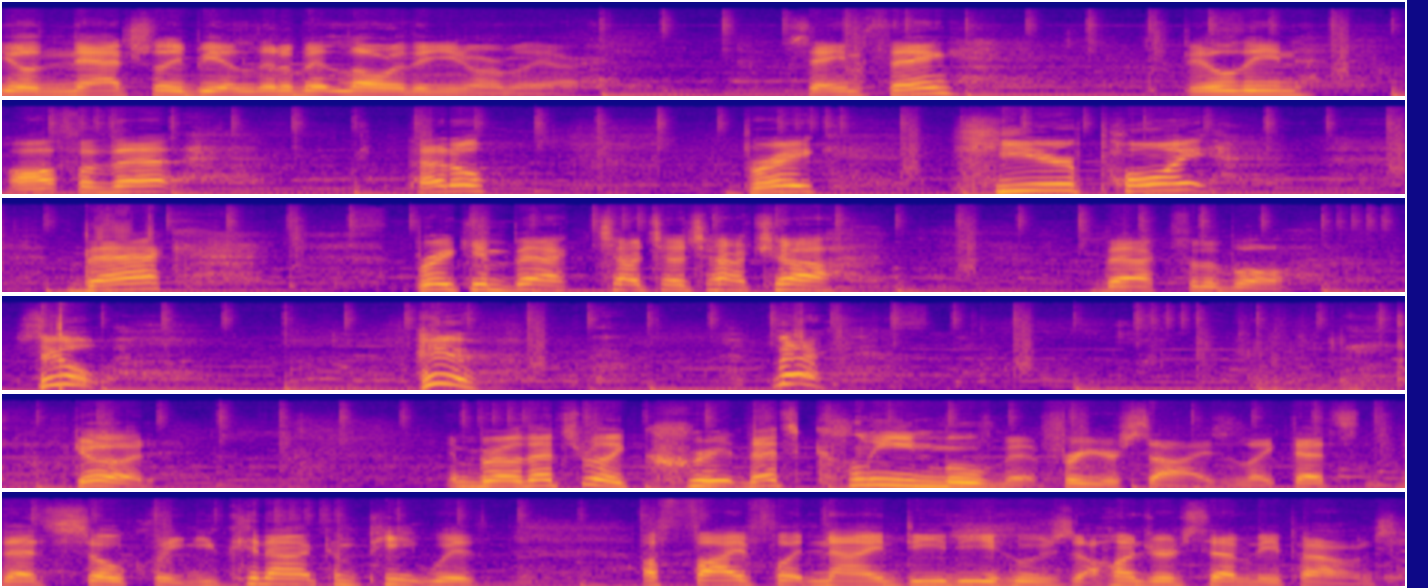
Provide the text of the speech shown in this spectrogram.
you'll naturally be a little bit lower than you normally are. Same thing, building off of that, pedal, break, here, point, back, breaking back, cha-cha-cha-cha, back for the ball. Go, here, back. Good. And bro, that's really, that's clean movement for your size. Like that's, that's so clean. You cannot compete with a five foot nine DB who's 170 pounds.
